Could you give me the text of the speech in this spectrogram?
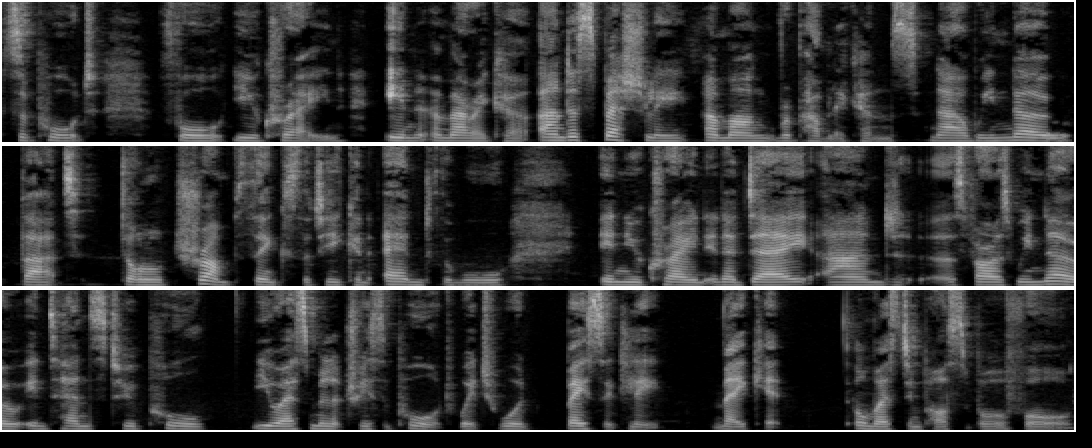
support for Ukraine in America and especially among Republicans. Now, we know that Donald Trump thinks that he can end the war in Ukraine in a day, and as far as we know, intends to pull US military support, which would basically make it almost impossible for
